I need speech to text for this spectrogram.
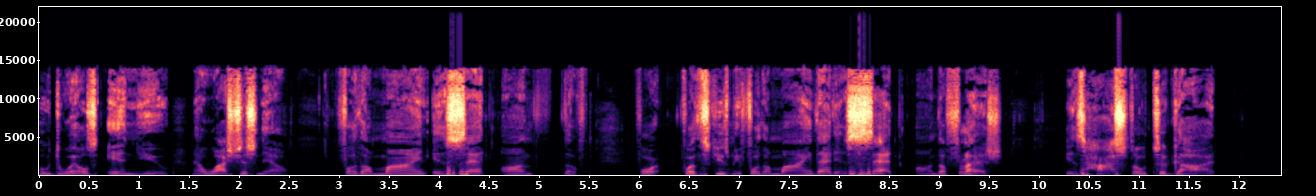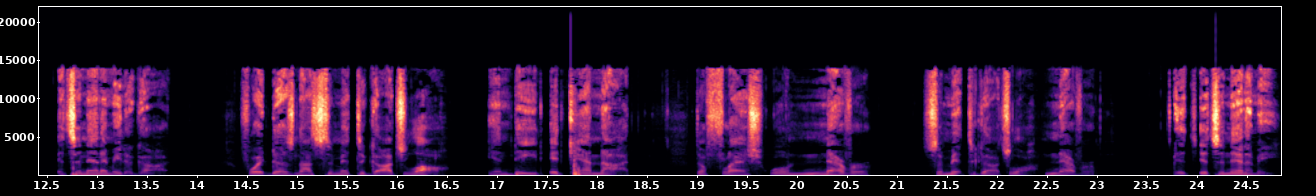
who dwells in you. Now watch this now. For the mind is set on the, for, for, excuse me, for the mind that is set on the flesh is hostile to God it's an enemy to God, for it does not submit to God's law. Indeed, it cannot. The flesh will never submit to God's law. Never. It, it's an enemy.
